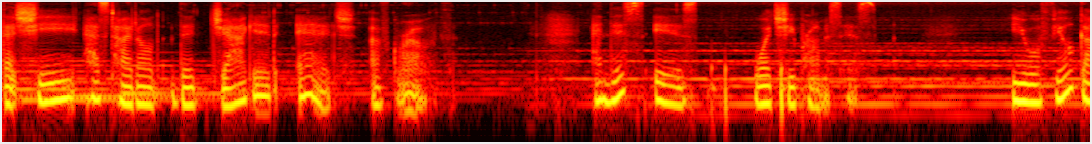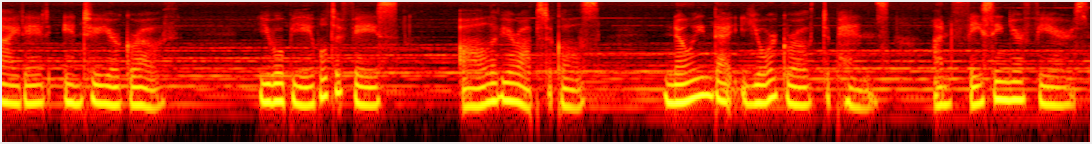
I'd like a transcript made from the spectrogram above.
that she has titled The Jagged Edge of Growth. And this is what she promises you will feel guided into your growth. You will be able to face all of your obstacles, knowing that your growth depends on facing your fears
